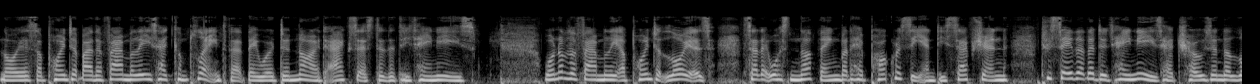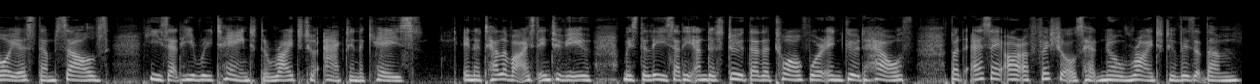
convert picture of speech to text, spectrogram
Lawyers appointed by the families had complained that they were denied access to the detainees. One of the family appointed lawyers said it was nothing but hypocrisy and deception to say that the detainees had chosen the lawyers themselves. He said he retained the right to act in the case. In a televised interview, Mr. Lee said he understood that the 12 were in good health, but SAR officials had no right to visit them.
